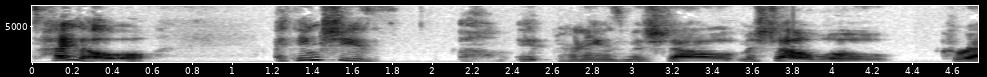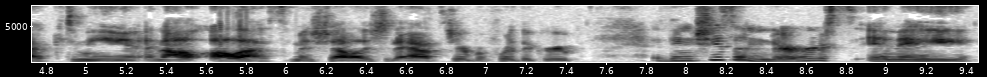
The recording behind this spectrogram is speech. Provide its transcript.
title i think she's oh, it, her name is michelle michelle will correct me, and I'll, I'll ask Michelle. I should have asked her before the group. I think she's a nurse in a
